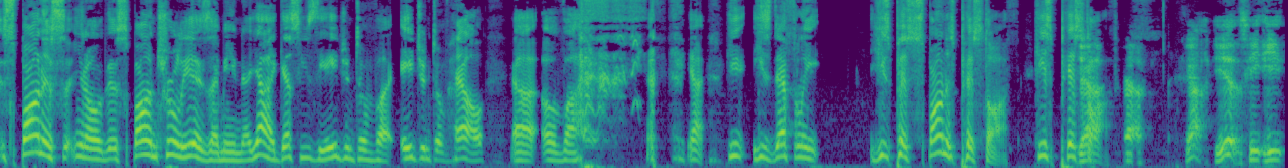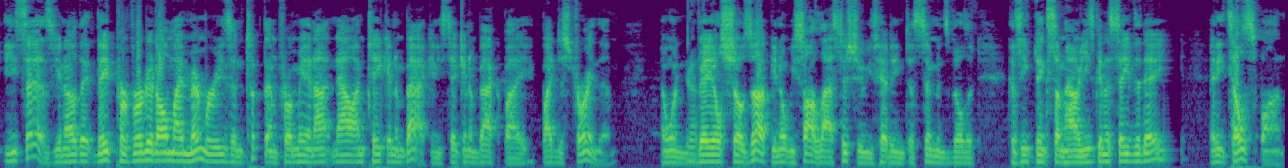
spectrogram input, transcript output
Spawn is you know the Spawn truly is. I mean, yeah, I guess he's the agent of uh, agent of hell uh, of uh, yeah. He he's definitely he's pissed. Spawn is pissed off. He's pissed yeah, off. Yeah. Yeah, he is. He he he says, you know, they, they perverted all my memories and took them from me, and I, now I'm taking them back, and he's taking them back by by destroying them. And when yeah. Vale shows up, you know, we saw last issue, he's heading to Simmonsville because he thinks somehow he's going to save the day and he tells Spawn,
